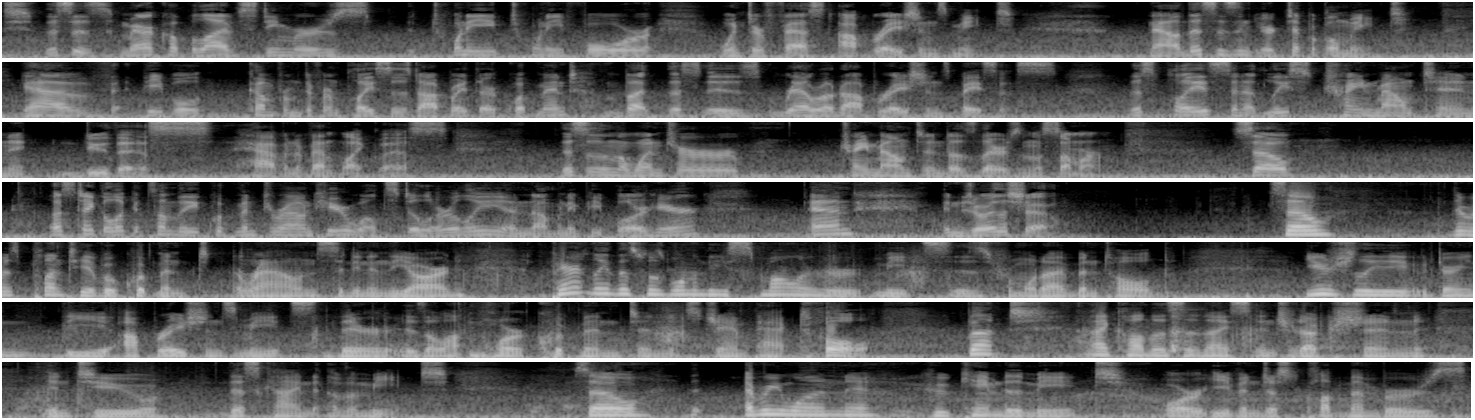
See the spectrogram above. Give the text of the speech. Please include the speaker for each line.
Speaker 1: This is Maricopa Live Steamers 2024 Winterfest Operations Meet. Now, this isn't your typical meet. You have people come from different places to operate their equipment, but this is railroad operations basis. This place and at least Train Mountain do this, have an event like this. This is in the winter, Train Mountain does theirs in the summer. So, let's take a look at some of the equipment around here while it's still early and not many people are here, and enjoy the show.
Speaker 2: So, there was plenty of equipment around sitting in the yard. Apparently, this was one of the smaller meets, is from what I've been told. Usually, during the operations meets, there is a lot more equipment and it's jam packed full. But I call this a nice introduction into this kind of a meet. So, everyone who came to the meet, or even just club members,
